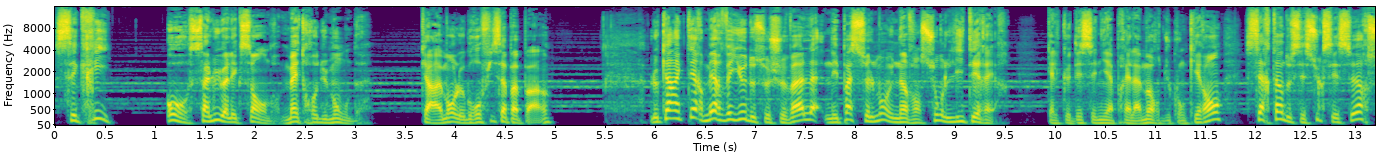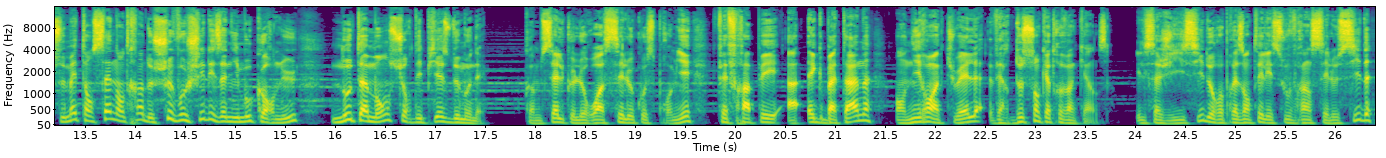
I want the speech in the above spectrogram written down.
s'écrie Oh, salut Alexandre, maître du monde Carrément le gros fils à papa. Hein. le caractère merveilleux de ce cheval n'est pas seulement une invention littéraire. Quelques décennies après la mort du conquérant, certains de ses successeurs se mettent en scène en train de chevaucher des animaux cornus, notamment sur des pièces de monnaie, comme celle que le roi Séleucos Ier fait frapper à Ecbatane, en Iran actuel, vers 295. Il s'agit ici de représenter les souverains séleucides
